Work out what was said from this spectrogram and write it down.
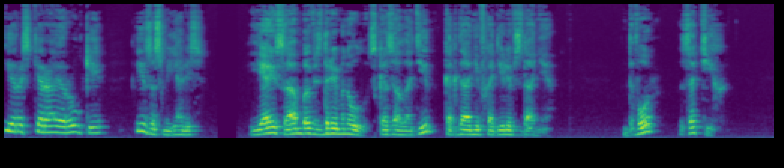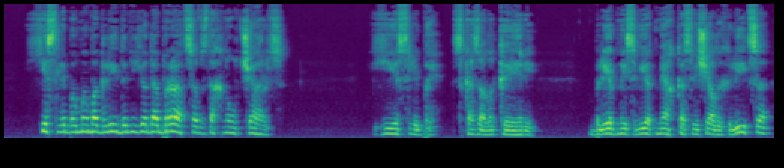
и растирая руки, и засмеялись. «Я и сам бы вздремнул», — сказал один, когда они входили в здание. Двор затих. «Если бы мы могли до нее добраться», — вздохнул Чарльз. «Если бы», — сказала Кэрри. Бледный свет мягко освещал их лица,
